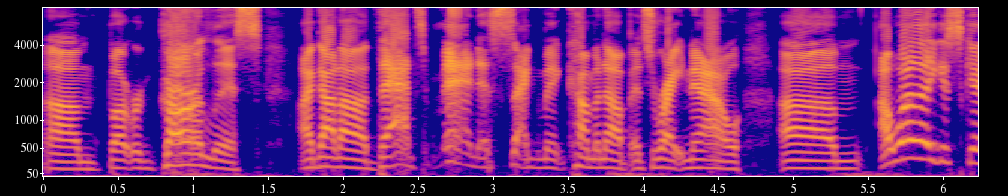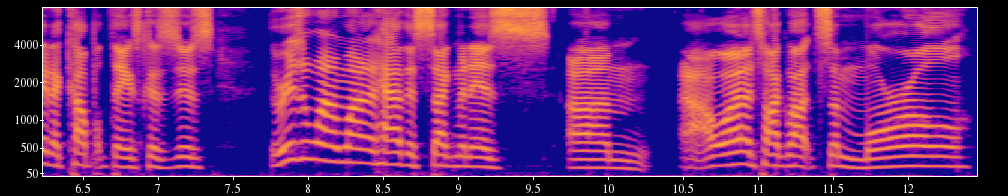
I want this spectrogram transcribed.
Um, but regardless, I got a That's Madness segment coming up. It's right now. Um, I want to just get a couple things because there's the reason why I want to have this segment is um, I want to talk about some moral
